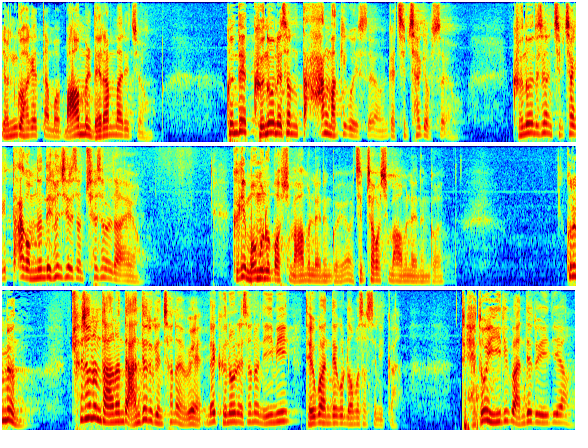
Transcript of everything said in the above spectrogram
연구하겠다 뭐 마음을 내란 말이죠. 근데 근원에서는 딱 맡기고 있어요. 그러니까 집착이 없어요 근원에서는 집착이 딱 없는데 현실에서는 최선을 다해요. 그게 머무는 법 없이 마음을 내는 거예요. 집착 없이 마음을 내는 것. 그러면 최선은 다하는데 안 돼도 괜찮아요. 왜? 내 근원에서는 이미 되고 안 되고 넘어섰으니까. 돼도 일이고 안 돼도 일이야.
